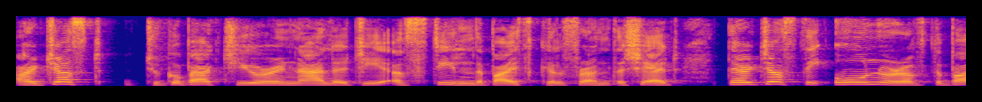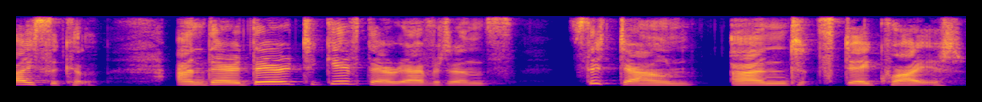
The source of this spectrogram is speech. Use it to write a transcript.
are just, to go back to your analogy of stealing the bicycle from the shed, they're just the owner of the bicycle and they're there to give their evidence, sit down and stay quiet.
